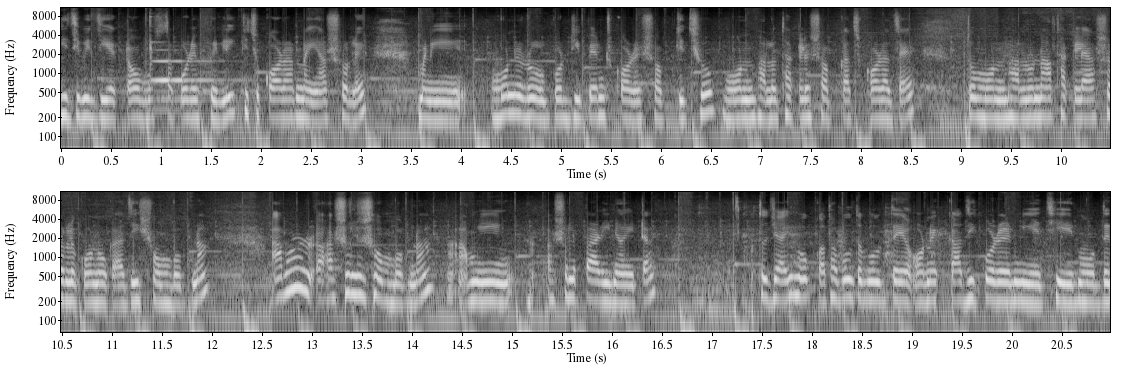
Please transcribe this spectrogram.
হিজিবিজি একটা অবস্থা করে ফেলি। কিছু করার নাই আসলে। মানে মনের উপর ডিপেন্ড করে সব কিছু মন ভালো থাকলে সব কাজ করা যায়। তো মন ভালো না থাকলে আসলে কোনো কাজই সম্ভব না। আমার আসলে সম্ভব না। আমি আসলে পারি না এটা। তো যাই হোক, কথা বলতে বলতে অনেক কাজই করে নিয়েছি, এর মধ্যে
